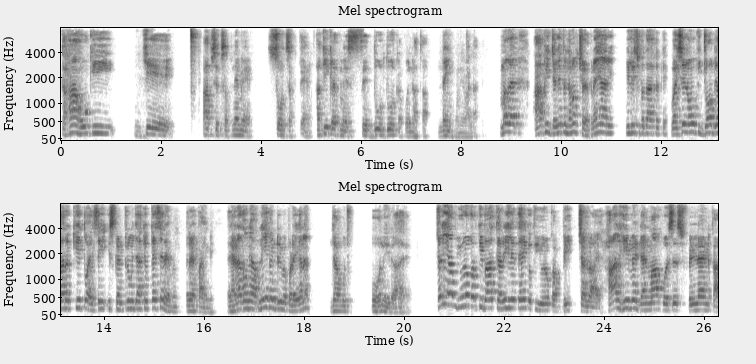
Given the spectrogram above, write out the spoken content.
कहा होगी ये आप सिर्फ़ सपने में सोच सकते हैं। हकीकत में इससे दूर दूर का कोई नाता नहीं होने वाला है। मगर आप ही जले पे नमक छिड़क रहे हैं यार, ये लिस्ट बता करके। वैसे लोगों की जॉब जा रखी है तो ऐसे ही इस कंट्री में जाके कैसे रह रह पाएँगे? रहना तो उन्हें अपनी ही कंट्री में पड़ेगा ना, जहाँ कुछ हो नहीं रहा है। चलिए अब यूरो कप की बात कर ही लेते हैं, क्योंकि यूरो कप भी चल रहा है। हाल ही में डेनमार्क वर्सेस फिनलैंड का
